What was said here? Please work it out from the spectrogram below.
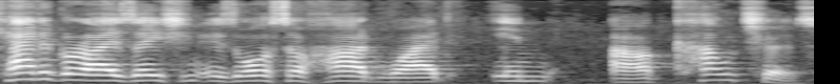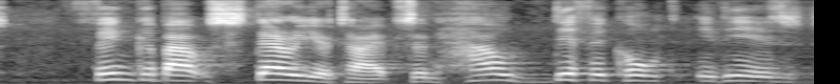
categorization is also hardwired in our cultures. Think about stereotypes and how difficult it is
